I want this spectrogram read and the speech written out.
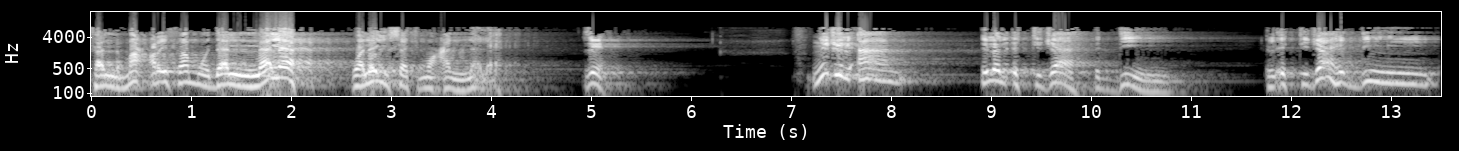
فالمعرفه مدللة وليست معللة. زين. نجي الآن إلى الاتجاه الديني. الاتجاه الديني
